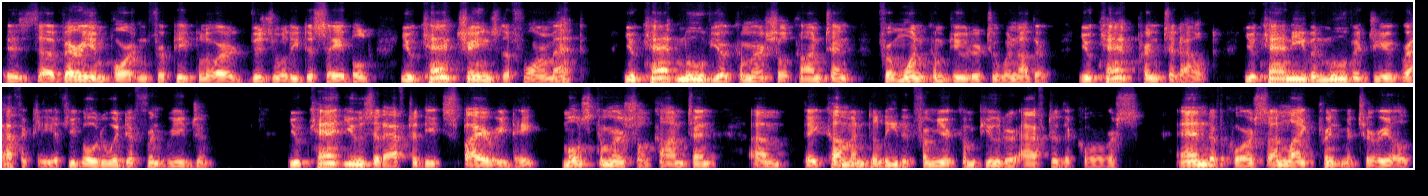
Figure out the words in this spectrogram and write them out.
is uh, very important for people who are visually disabled. You can't change the format. You can't move your commercial content from one computer to another. You can't print it out. You can't even move it geographically if you go to a different region. You can't use it after the expiry date. Most commercial content, um, they come and delete it from your computer after the course. And of course, unlike print material,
